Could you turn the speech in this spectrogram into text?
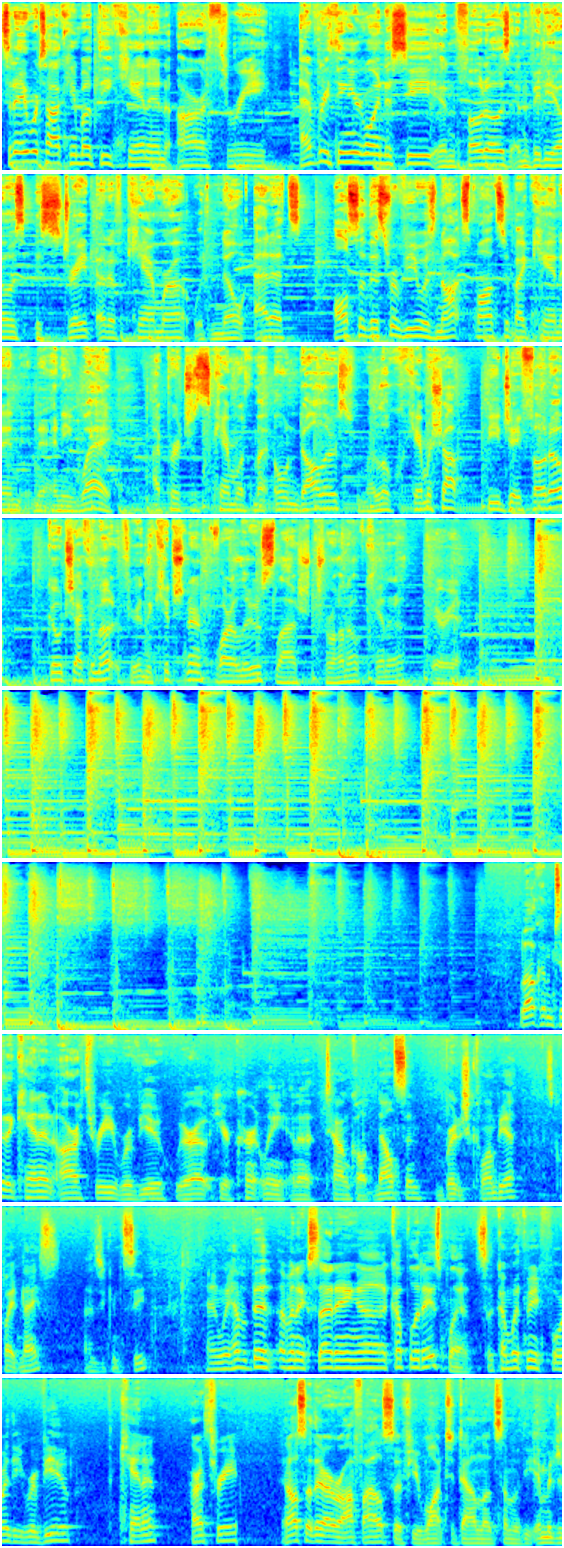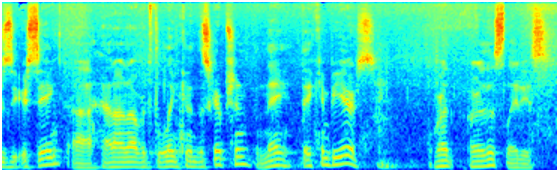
Today we're talking about the Canon R3. Everything you're going to see in photos and videos is straight out of camera with no edits. Also, this review is not sponsored by Canon in any way. I purchased this camera with my own dollars from my local camera shop, BJ Photo. Go check them out if you're in the Kitchener, Waterloo slash Toronto, Canada area. Welcome to the Canon R3 review. We're out here currently in a town called Nelson, British Columbia. It's quite nice, as you can see. And we have a bit of an exciting uh, couple of days planned. So come with me for the review, the Canon R3. And also there are raw files, so if you want to download some of the images that you're seeing, uh, head on over to the link in the description and they, they can be yours. Or, or this lady's.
